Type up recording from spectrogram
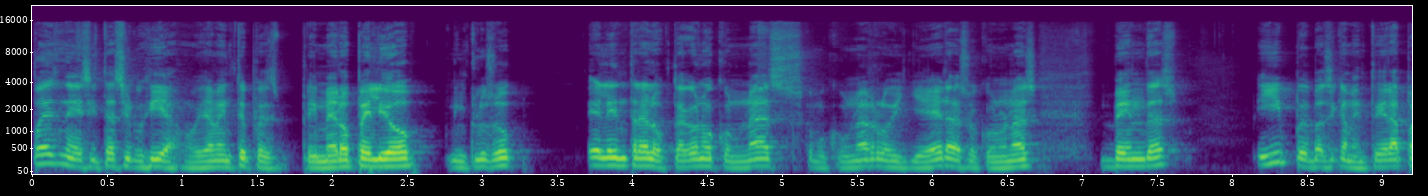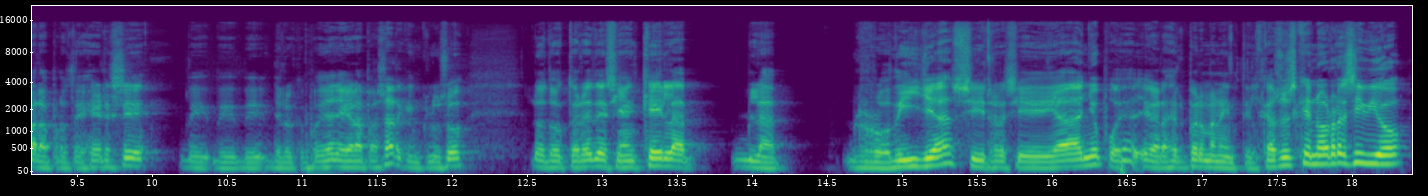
pues necesita cirugía. Obviamente pues primero peleó, incluso él entra al octágono con unas, como con unas rodilleras o con unas vendas y pues básicamente era para protegerse de, de, de, lo que podía llegar a pasar, que incluso los doctores decían que la, la rodilla, si recibía daño, podía llegar a ser permanente. El caso es que no recibió,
